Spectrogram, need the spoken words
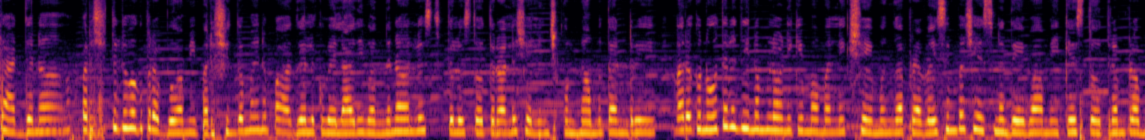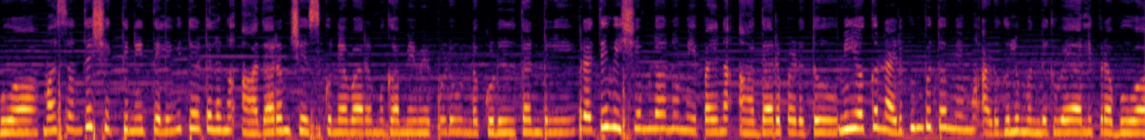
ప్రార్థన. పరిశుద్ధుడు ఒక ప్రభు మీ పరిశుద్ధమైన పాదాలకు వేలాది వందనాలు స్థుతులు స్తోత్రాలు చెల్లించుకుంటున్నాము తండ్రి. మరొక నూతన దినంలోనికి మమ్మల్ని క్షేమంగా ప్రవేశింపచేసిన దేవా మీకే స్తోత్రం ప్రభువా. మా సొంత శక్తిని తెలివితేట తెలివితేటలను ఆధారం చేసుకునే వారముగా మేము ఎప్పుడు ఉండకూడదు తండ్రి. ప్రతి విషయంలోనూ మీ పైన ఆధారపడుతూ మీ యొక్క నడిపింపుతో మేము అడుగులు ముందుకు వేయాలి ప్రభువా.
